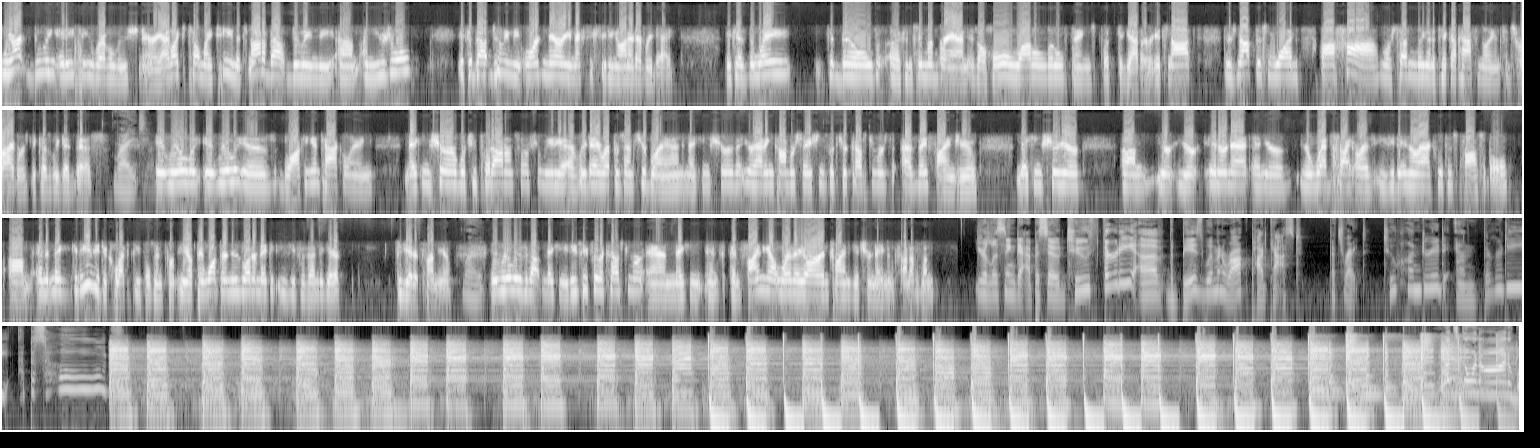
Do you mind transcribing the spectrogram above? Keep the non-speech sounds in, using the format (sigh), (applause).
we aren't doing anything revolutionary. I like to tell my team it's not about doing the um, unusual, it's about doing the ordinary and executing on it every day. Because the way to build a consumer brand is a whole lot of little things put together. It's not there's not this one aha we're suddenly going to pick up half a million subscribers because we did this. Right. It really it really is blocking and tackling, making sure what you put out on social media every day represents your brand, making sure that you're having conversations with your customers as they find you, making sure your um, your your internet and your your website are as easy to interact with as possible, um, and it make it easy to collect people's info. You know, if they want their newsletter, make it easy for them to get it to get it from you. Right. It really is about making it easy for the customer and making and, and finding out where they are and trying to get your name in front of them. You're listening to episode 230 of the Biz Women Rock podcast. That's right, 230 episodes.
